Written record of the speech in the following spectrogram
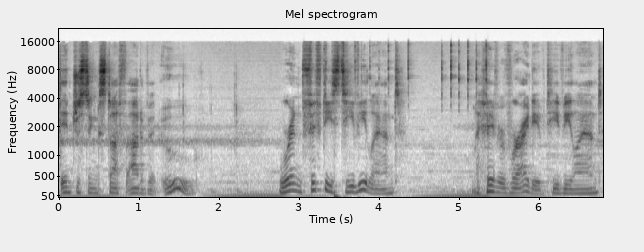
the interesting stuff out of it. Ooh, we're in 50s TV land. My favorite variety of TV land.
